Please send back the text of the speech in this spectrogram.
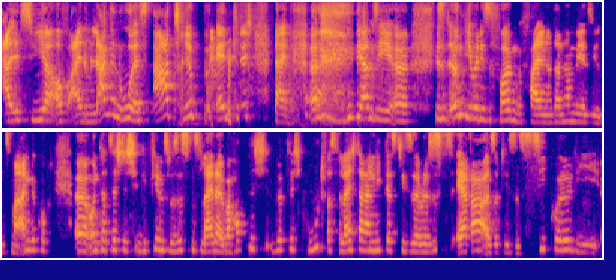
als wir auf einem langen USA-Trip endlich, nein, äh, wir haben sie, äh, wir sind irgendwie über diese Folgen gefallen und dann haben wir sie uns mal angeguckt äh, und tatsächlich gefiel uns Resistance leider überhaupt nicht wirklich gut, was vielleicht daran liegt, dass diese Resistance-Ära, also dieses Sequel, die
